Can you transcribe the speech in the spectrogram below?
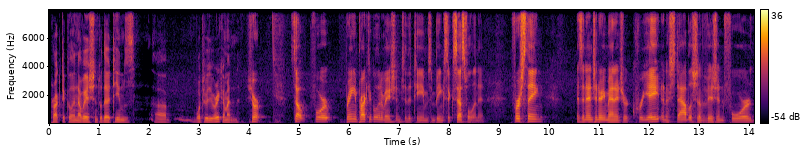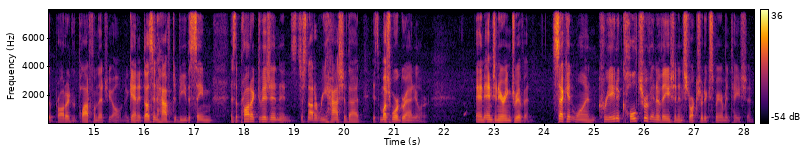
practical innovation to their teams, uh, what would you recommend? Sure. So, for bringing practical innovation to the teams and being successful in it, first thing, as an engineering manager, create and establish a vision for the product or the platform that you own. Again, it doesn't have to be the same as the product vision, and it's just not a rehash of that. It's much more granular and engineering driven. Second one, create a culture of innovation and structured experimentation.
